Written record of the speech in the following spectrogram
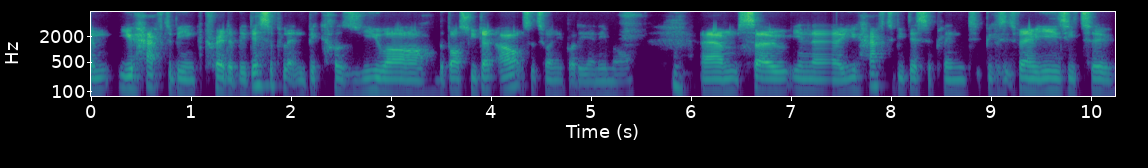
um, you have to be incredibly disciplined because you are the boss. You don't answer to anybody anymore. Hmm. Um, so you know you have to be disciplined because it's very easy to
